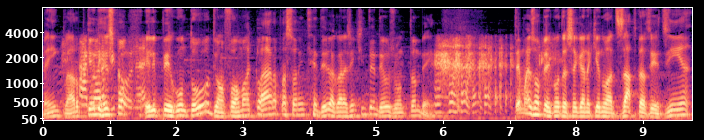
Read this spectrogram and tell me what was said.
Bem claro, porque Agora ele, respond... ficou, né? ele perguntou de uma forma clara para a senhora entender, agora a gente entendeu junto também. Tem mais uma pergunta chegando aqui no WhatsApp da Verdinha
